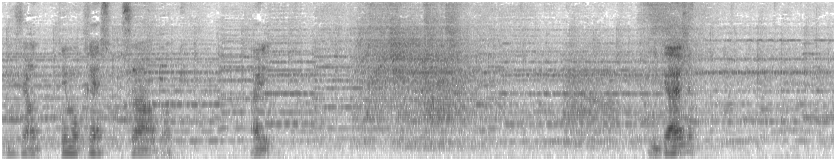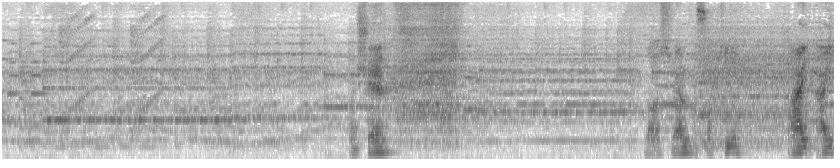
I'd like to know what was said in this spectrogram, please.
Je vais faire démocrète sur Arbok. Allez. Dégage. Un chef. La slam pour sortir. Aïe, aïe.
